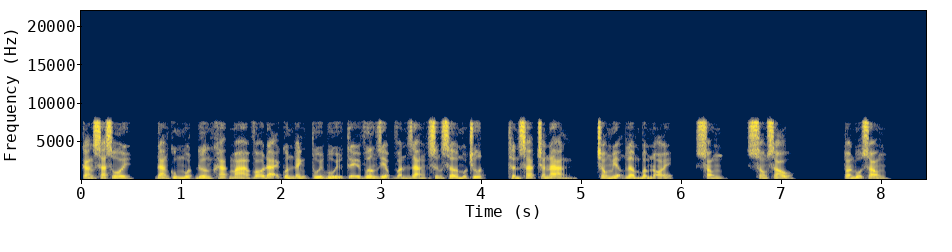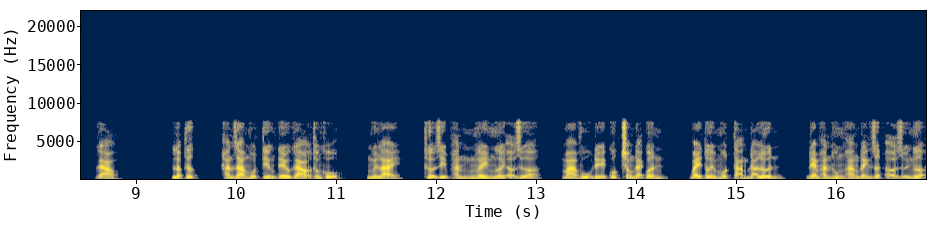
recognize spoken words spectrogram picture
Càng xa xôi, đang cùng một đường khác ma võ đại quân đánh túi bụi tề vương diệp văn giang sững sờ một chút, thần sắc chán nản, trong miệng lẩm bẩm nói, xong xong sáu. Toàn bộ xong. Gào lập tức, hắn ra một tiếng kêu gào thống khổ, nguyên lai, thừa dịp hắn ngây người ở giữa, ma vũ đế quốc trong đại quân, bay tới một tảng đá lớn, đem hắn hung hăng đánh rất ở dưới ngựa.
